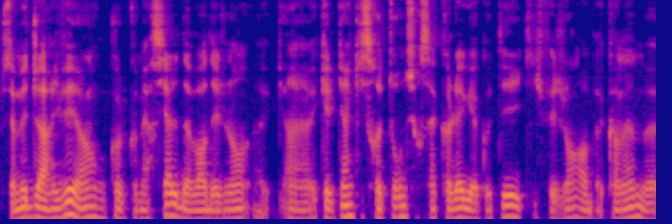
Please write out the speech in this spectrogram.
Ça m'est déjà arrivé hein, au call commercial d'avoir des gens, quelqu'un qui se retourne sur sa collègue à côté et qui fait genre, ah bah, quand même, euh,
